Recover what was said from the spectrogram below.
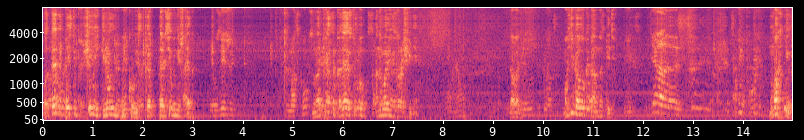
Вот эта песня посвящение Кириллу Мерзляковой, красивый ништяк. Ну здесь же московская. Ну, написано, когда я стру аномальное извращение. Понял. Давай. 15. Махни головой, когда надо спеть. Я... Ну махни.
